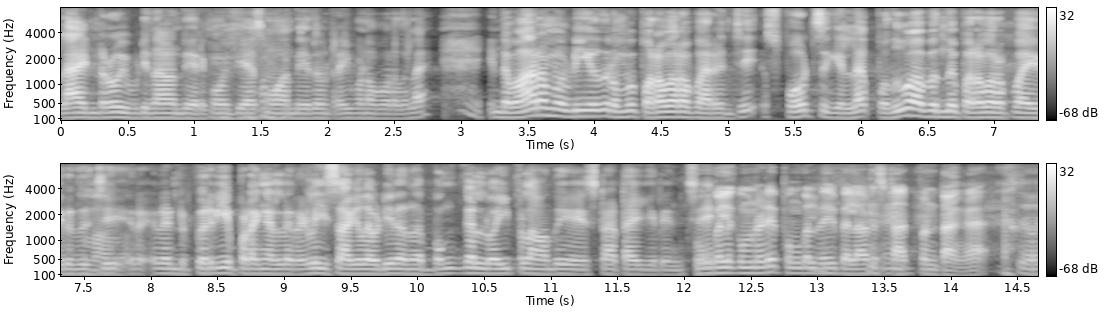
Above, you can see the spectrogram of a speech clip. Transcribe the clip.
எல்லா இன்டர்வும் இப்படி தான் வந்து இருக்கும். வித்தியாசமாக வந்து எதுவும் ட்ரை பண்ண போகிறதில்ல இந்த வாரம் அப்படிங்கிறது ரொம்ப பரபரப்பாக இருந்துச்சு. ஸ்போர்ட்ஸுக்கு இல்லை பொதுவாக வந்து பரபரப்பாக இருந்துச்சு. ரெண்டு பெரிய படங்கள் ரிலீஸ் ஆகுது அப்படின்னு அந்த பொங்கல் வைப்லாம் வந்து ஸ்டார்ட் ஆகி இருந்துச்சு. உங்களுக்கு முன்னாடியே பொங்கல் வைப் எல்லாரும் ஸ்டார்ட் பண்ணிட்டாங்க. ஸோ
